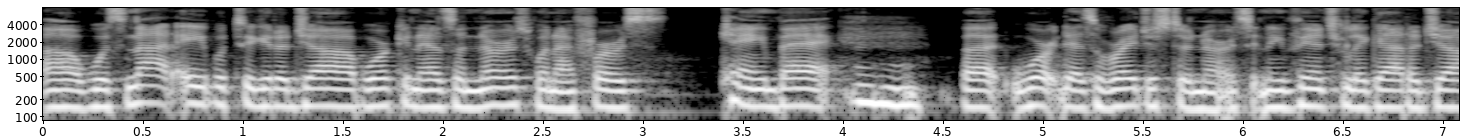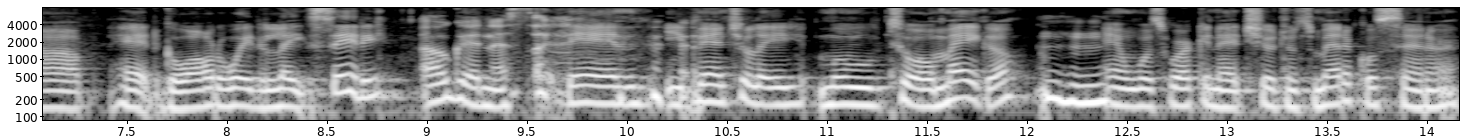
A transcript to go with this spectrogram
uh, was not able to get a job working as a nurse when I first came back, but worked as a registered nurse and eventually got a job. Had to go all the way to Lake City Oh, goodness. then eventually moved to Omega Mm-hmm. and was working at Children's Medical Center.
